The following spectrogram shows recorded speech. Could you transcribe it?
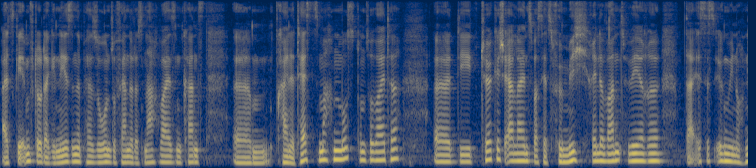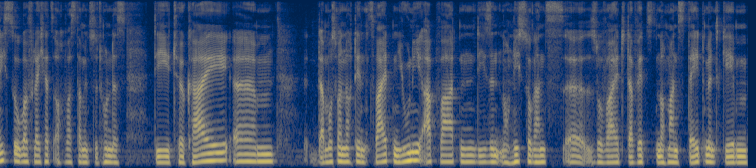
als geimpfte oder genesene Person, sofern du das nachweisen kannst, ähm, keine Tests machen musst und so weiter. Äh, die Turkish Airlines, was jetzt für mich relevant wäre, da ist es irgendwie noch nicht so, aber vielleicht hat es auch was damit zu tun, dass die Türkei ähm, da muss man noch den 2. Juni abwarten. Die sind noch nicht so ganz äh, so weit. Da wird es nochmal ein Statement geben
